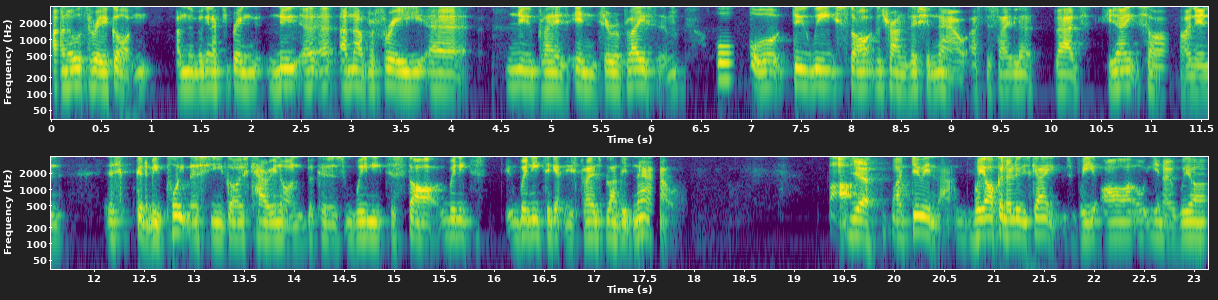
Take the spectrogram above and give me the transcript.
and all three are gone, and then we're going to have to bring new uh, uh, another three uh, new players in to replace them, or, or do we start the transition now as to say, look, lads, you ain't signing. It's going to be pointless you guys carrying on because we need to start. We need to we need to get these players blooded now. But Yeah. by doing that, we are going to lose games. We are, you know, we are,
